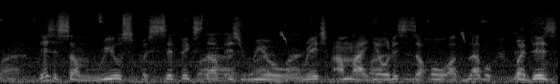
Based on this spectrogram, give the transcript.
Right. this is some real specific stuff. Right, It's real right. rich. I'm like, yo, this is a whole other level. But this,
